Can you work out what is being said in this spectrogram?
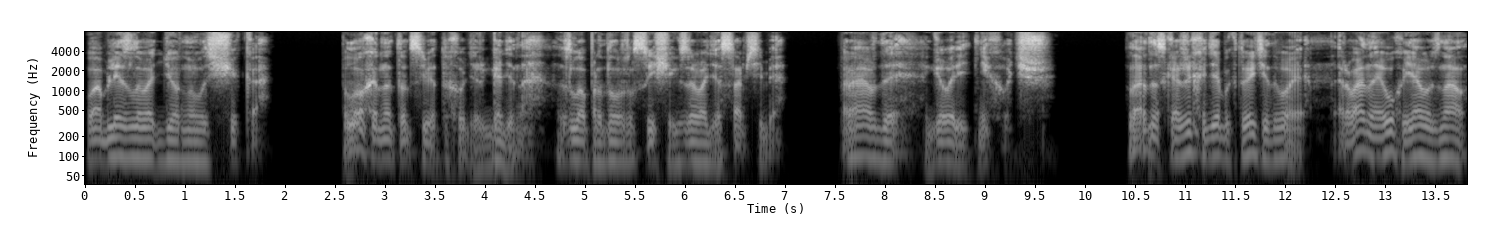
У облезлого дернулась щека. Плохо на тот свет уходишь, гадина. Зло продолжил сыщик, заводя сам себя. Правды говорить не хочешь. Ладно, скажи хотя бы, кто эти двое. Рваное ухо я узнал.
